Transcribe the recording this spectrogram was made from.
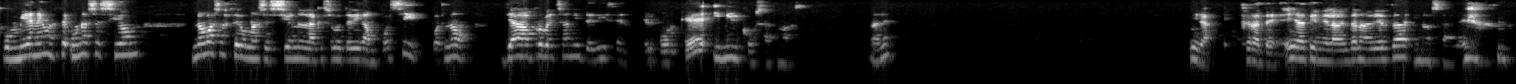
conviene hacer una sesión, no vas a hacer una sesión en la que solo te digan, pues sí, pues no, ya aprovechan y te dicen el por qué y mil cosas más. ¿Vale? Mira, fíjate, ella tiene la ventana abierta y no sale.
